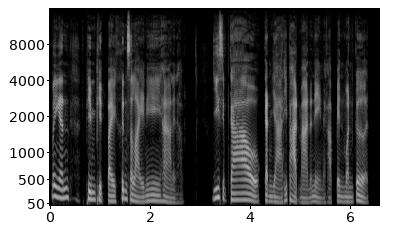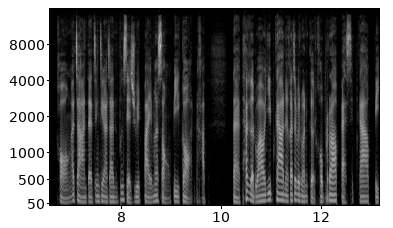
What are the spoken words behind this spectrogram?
ไม่งั้นพิมพ์ผิดไปขึ้นสไลด์นี่ฮาเลยครับ 29 กันยาที่ผ่านมานั่นเองนะครับ เป็นวันเกิด ของอาจารย์แต่จริงๆอาจารย์เพิ่งเสียชีวิตไปเมื่อ 2 ปีก่อนนะครับ แต่ถ้าเกิดว่า 29เนี่ยก็จะเป็นวันเกิดครบรอบ 89 ปี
